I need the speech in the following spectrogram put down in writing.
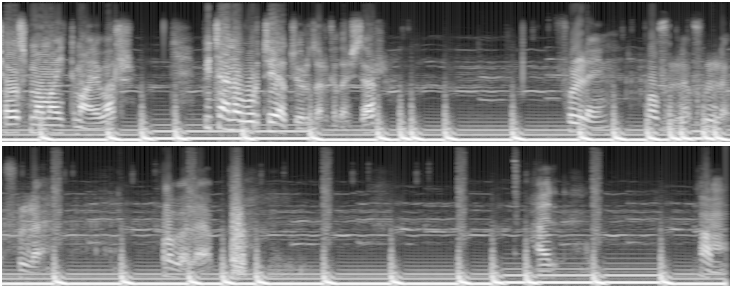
Çalışmama ihtimali var. Bir tane vurtiye atıyoruz arkadaşlar. Fullleyin. Bu fulle fulle fulle. Bunu böyle yap. Hayır. Tamam.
